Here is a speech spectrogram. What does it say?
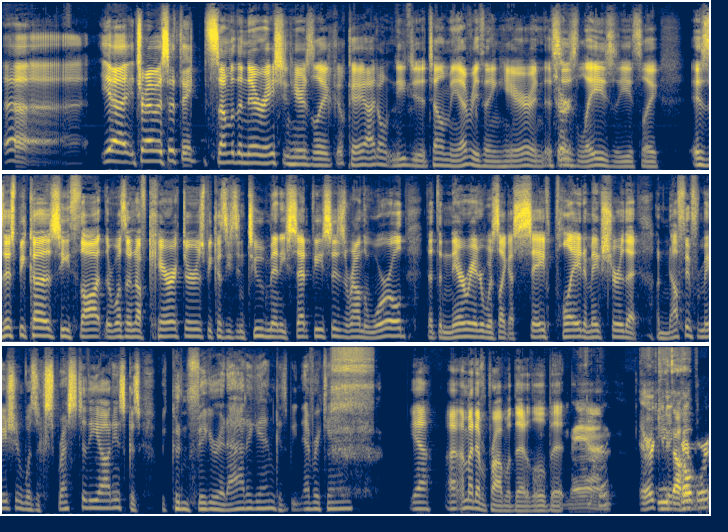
uh yeah travis i think some of the narration here is like okay i don't need you to tell me everything here. And this Sure. is lazy. It's like is this because he thought there wasn't enough characters because he's in too many set pieces around the world that the narrator was like a safe play to make sure that enough information was expressed to the audience because we couldn't figure it out again because we never can? Yeah I, I might have a problem with that a little bit. Man, eric you the whole-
